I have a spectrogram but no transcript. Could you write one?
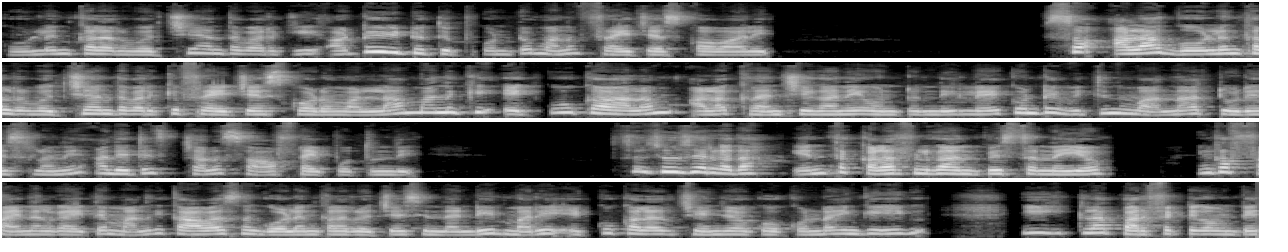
గోల్డెన్ కలర్ వచ్చేంత వరకు అటు ఇటు తిప్పుకుంటూ మనం ఫ్రై చేసుకోవాలి. సో, అలా గోల్డెన్ కలర్ వచ్చేంత వరకు ఫ్రై చేసుకోవడం వల్ల మనకి ఎక్కువ కాలం అలా క్రంచీగానే ఉంటుంది. లేకుంటే వితిన్ వన్ ఆర్ టూ డేస్‌లోనే అదైతే చాలా సాఫ్ట్ అయిపోతుంది. సో, చూసారు కదా ఎంత కలర్‌ఫుల్‌గా అనిపిస్తున్నాయో. ఇంకా ఫైనల్‌గా అయితే మనకి కావాల్సిన గోల్డెన్ కలర్ వచ్చేసిందండి. మరీ ఎక్కువ కలర్ చేంజ్ అవ్వకోకుండా ఇంక ఈ ఇట్లా పర్ఫెక్ట్‌గా ఉంటే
